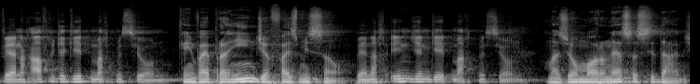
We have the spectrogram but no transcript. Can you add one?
wer nach Afrika geht, macht Mission, quem vai para a Índia faz missão. wer nach Indien geht, macht Mission. Mas eu moro nessa cidade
